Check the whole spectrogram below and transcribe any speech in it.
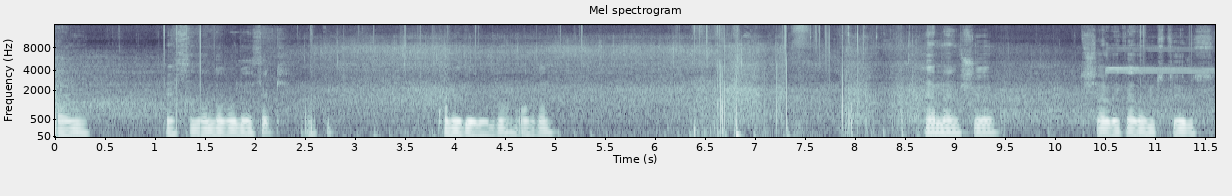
Aynen. Messi'den de golü yesek artık komedi olurdu oradan. Hemen şu dışarıdaki adamı tutuyoruz.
